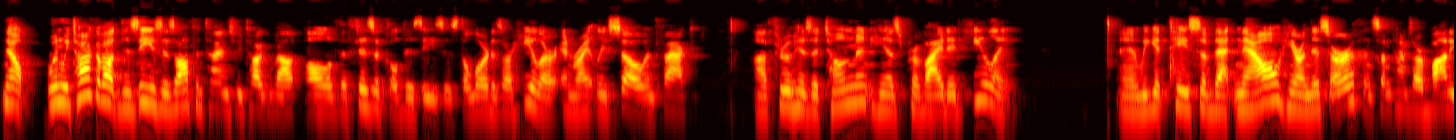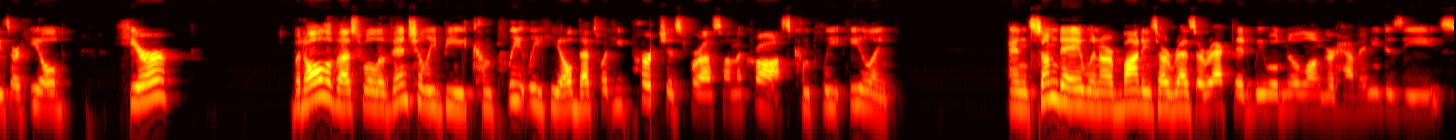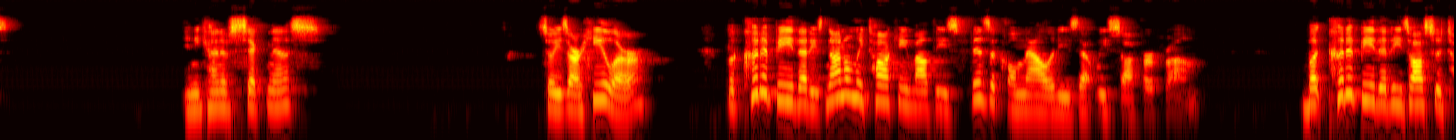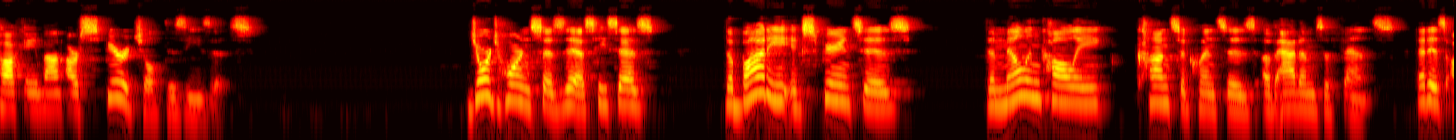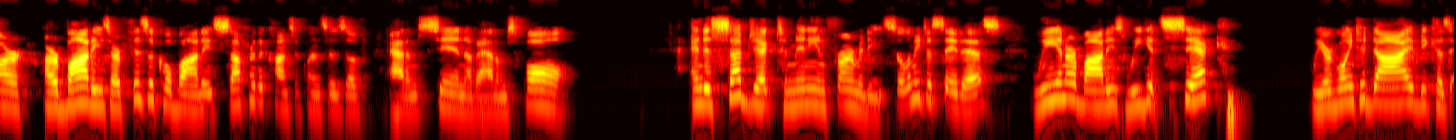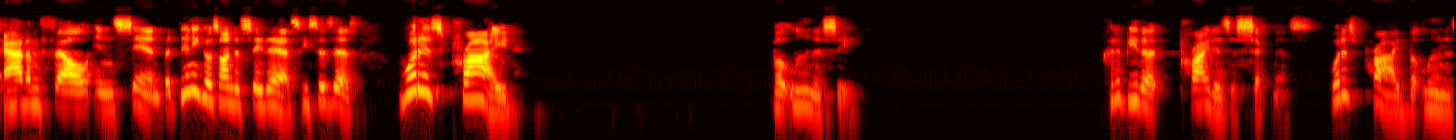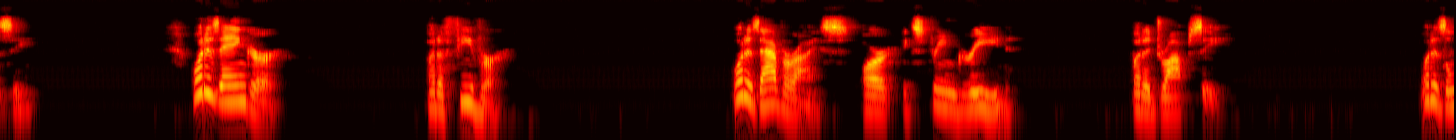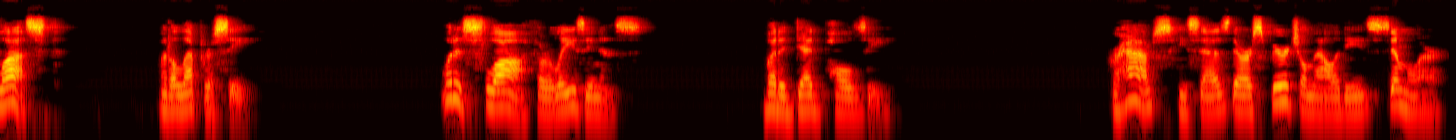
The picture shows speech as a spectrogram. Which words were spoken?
Now, when we talk about diseases, oftentimes we talk about all of the physical diseases. The Lord is our healer, and rightly so. In fact, uh, through His atonement, He has provided healing. And we get tastes of that now here on this earth, and sometimes our bodies are healed here. But all of us will eventually be completely healed. That's what He purchased for us on the cross complete healing. And someday, when our bodies are resurrected, we will no longer have any disease any kind of sickness. So he's our healer. But could it be that he's not only talking about these physical maladies that we suffer from, but could it be that he's also talking about our spiritual diseases? George Horne says this he says, The body experiences the melancholy consequences of Adam's offense. That is, our, our bodies, our physical bodies, suffer the consequences of Adam's sin, of Adam's fall, and is subject to many infirmities. So let me just say this we in our bodies, we get sick. We are going to die because Adam fell in sin. But then he goes on to say this. He says this What is pride but lunacy? Could it be that pride is a sickness? What is pride but lunacy? What is anger but a fever? What is avarice or extreme greed but a dropsy? What is lust but a leprosy? What is sloth or laziness but a dead palsy? Perhaps, he says, there are spiritual maladies similar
